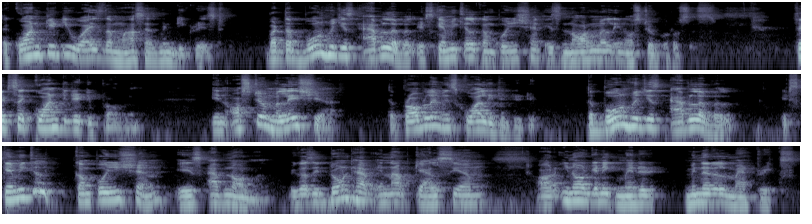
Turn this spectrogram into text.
the quantity wise the mass has been decreased. But the bone which is available its chemical composition is normal in osteoporosis. So it's a quantitative problem. In osteomalacia the problem is qualitative. The bone which is available its chemical composition is abnormal because it don't have enough calcium or inorganic mineral matrix.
